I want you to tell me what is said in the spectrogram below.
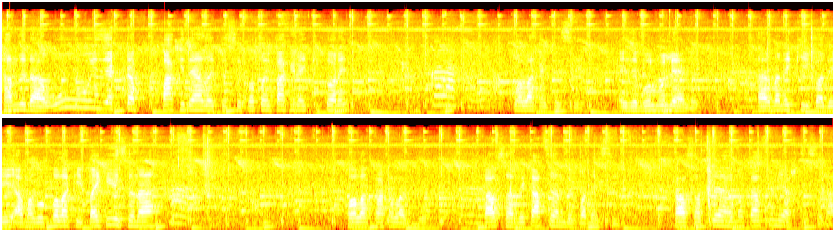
সামনেটা ওই যে একটা পাখি দেখা যাইতেছে কত ওই পাখিটা কি করে? কলা খাই খাইতেছে। এই যে বুলবুলি এলো তার মানে কি? করে আমাকে কলা কি পাইকে গেছে না? হ্যাঁ। কলা কাটা লাগবে। কাউসারে কাছে আনবে পাঠাইছি। কাউসারতে এখনও কাছে নিয়ে আসতেছে না।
